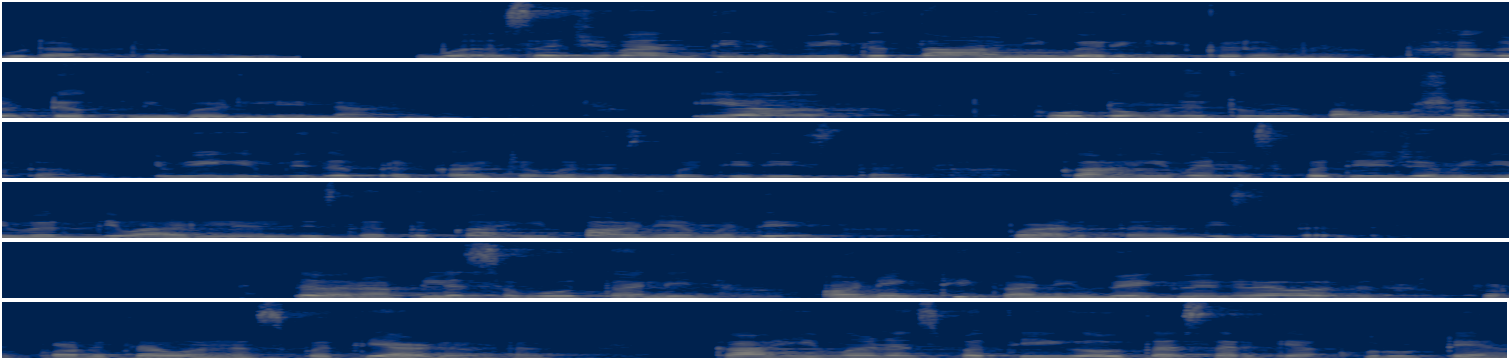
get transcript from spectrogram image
गुड आफ्टरनून व सजीवांतील विविधता आणि वर्गीकरण हा घटक निवडलेला आहे. या फोटोमध्ये तुम्ही पाहू शकता विविध प्रकारच्या वनस्पती दिसतात. काही वनस्पती जमिनीवरती वाढलेल्या दिसतात तर काही पाण्यामध्ये वाढताना दिसतात. तर आपल्या सभोवताली अनेक ठिकाणी वेगवेगळ्या वन प्रकारच्या वनस्पती आढळतात. काही वनस्पती गवतासारख्या खुरट्या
